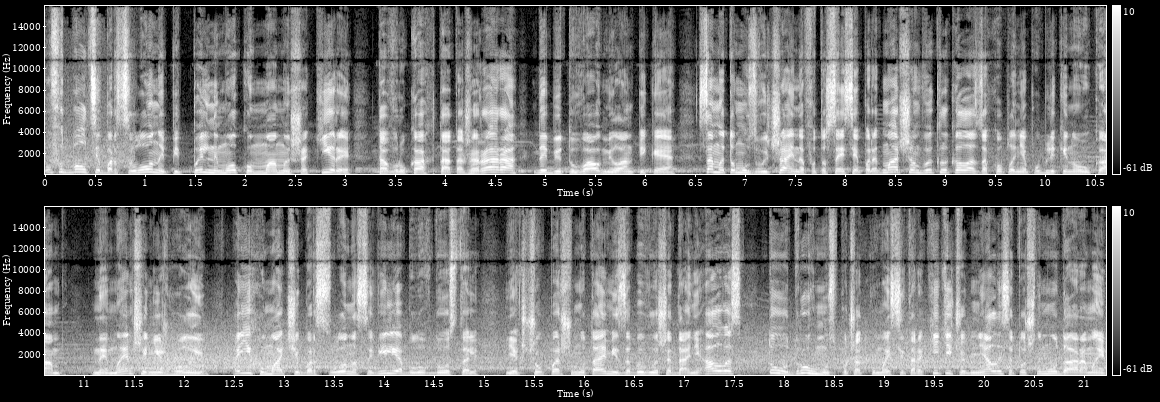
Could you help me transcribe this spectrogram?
У футболці Барселони під пильним оком мами Шакіри та в руках тата Жерара дебютував Мілан Піке. Саме тому звичайна фотосесія перед матчем викликала захоплення публіки Ноукамп не менше ніж голи. А їх у матчі Барселона Севілія було вдосталь. Якщо в першому таймі забив лише Дані Алвес, то у другому спочатку Месі та Ракітіч обмінялися точними ударами.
